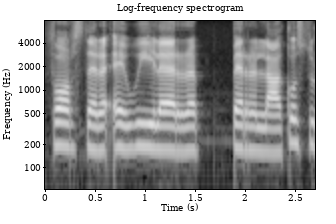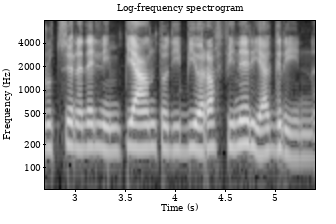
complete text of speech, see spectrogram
Forster e Wheeler per la costruzione dell'impianto di bioraffineria Green.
